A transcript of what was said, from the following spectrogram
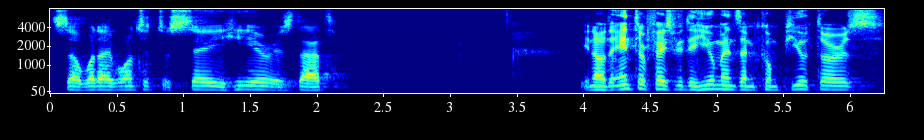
So what I wanted to say here is that, you know, the interface with the humans and computers,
